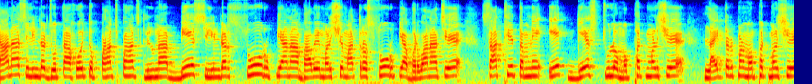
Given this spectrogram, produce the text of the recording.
નાના સિલિન્ડર જોતા હોય તો પાંચ પાંચ કિલોના બે સિલિન્ડર સો રૂપિયાના ભાવે મળશે, માત્ર સો રૂપિયા ભરવાના છે. સાથે તમને એક ગેસ ચૂલો મફત મળશે, લાઇટર પણ મફત મળશે.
